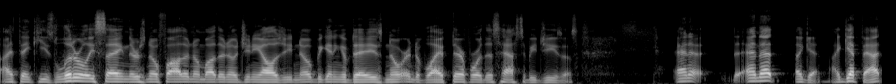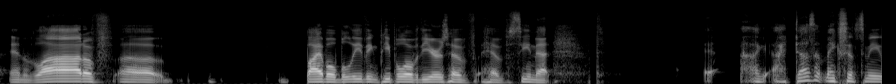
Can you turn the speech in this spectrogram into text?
I think he's literally saying there's no father, no mother, no genealogy, no beginning of days, no end of life. Therefore, this has to be Jesus. And, it, and that, again, I get that. And a lot of uh, Bible believing people over the years have, have seen that. I, it doesn't make sense to me.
